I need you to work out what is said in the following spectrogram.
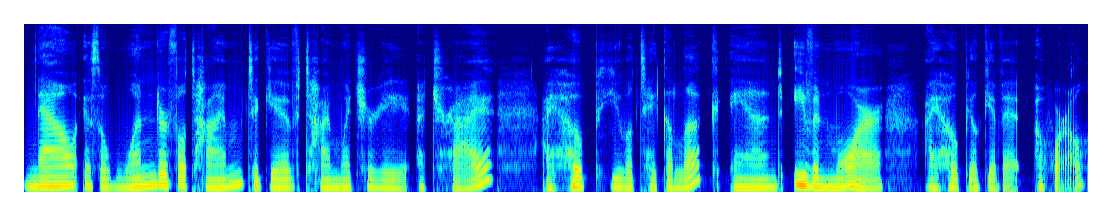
now is a wonderful time to give Time Witchery a try. I hope you will take a look, and even more, I hope you'll give it a whirl.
